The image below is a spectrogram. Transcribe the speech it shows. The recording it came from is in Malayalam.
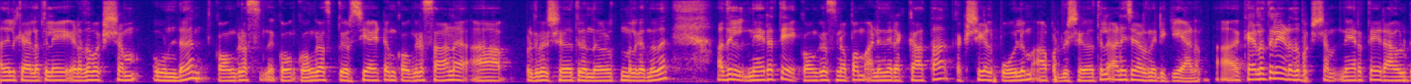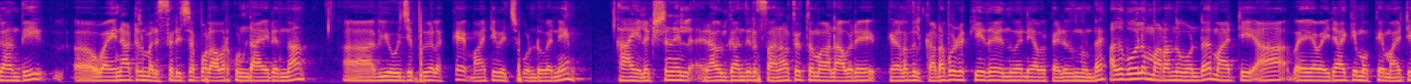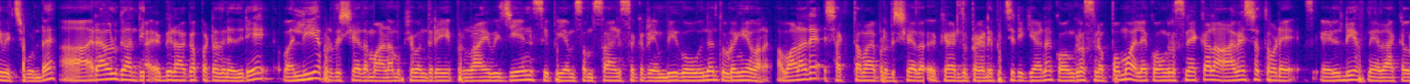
അതിൽ കേരളത്തിലെ ഇടതുപക്ഷം ഉണ്ട്. കോൺഗ്രസ് കോൺഗ്രസ് തീർച്ചയായിട്ടും കോൺഗ്രസ് ആണ് ആ പ്രതിപക്ഷത്തിന് നേതൃത്വം നൽകുന്നത്. അതിൽ നേരത്തെ കോൺഗ്രസിനൊപ്പം അണിനിരക്കാത്ത കക്ഷികൾ പോലും ആ പ്രതിഷേധത്തിൽ അണിചേർന്നിരിക്കുകയാണ്. കേരളത്തിലെ ഇടതുപക്ഷം നേരത്തെ രാഹുൽ ഗാന്ധി വയനാട്ടിൽ മത്സരിച്ചപ്പോൾ അവർക്കുണ്ടായിരുന്ന വിയോജിപ്പുകളൊക്കെ മാറ്റിവെച്ചുകൊണ്ട് തന്നെ ആ ഇലക്ഷനിൽ രാഹുൽ ഗാന്ധിയുടെ സ്ഥാനാർത്ഥിത്വമാണ് അവരെ കേരളത്തിൽ കടപുഴക്കിയത് എന്ന് തന്നെ അവർ കരുതുന്നുണ്ട്. അതുപോലും മറന്നുകൊണ്ട് മാറ്റി ആ വൈരാഗ്യമൊക്കെ മാറ്റി വെച്ചുകൊണ്ട് രാഹുൽ ഗാന്ധി യോഗ്യനാക്കപ്പെട്ടതിനെതിരെ വലിയ പ്രതിഷേധമാണ് മുഖ്യമന്ത്രി Pinarayi Vijayan C P M സംസ്ഥാന സെക്രട്ടറി എം വി ഗോവിന്ദൻ തുടങ്ങിയവർ. വളരെ ശക്തമായ പ്രതിഷേധം കേരളത്തിൽ പ്രകടിപ്പിച്ചിരിക്കുകയാണ്. കോൺഗ്രസിനൊപ്പമോ അല്ലെ കോൺഗ്രസിനേക്കാൾ ആവേശത്തോടെ എൽ ഡി എഫ് നേതാക്കൾ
